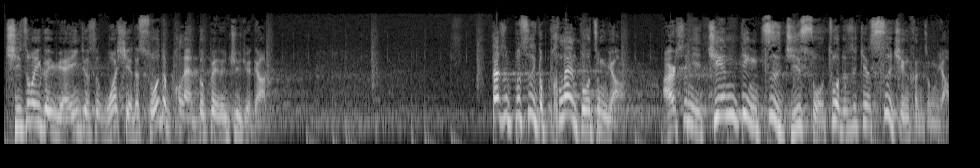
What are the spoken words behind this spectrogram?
其中一个原因就是我写的所有的 plan 都被人拒绝掉了。但是不是一个 plan 多重要？而是你坚定自己所做的这件事情很重要。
